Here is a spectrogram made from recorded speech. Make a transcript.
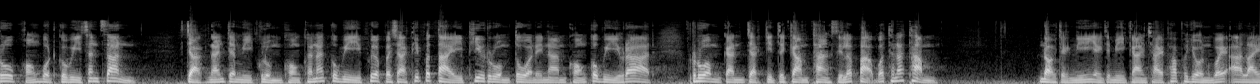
รูปของบทกวีสั้นๆ จากนั้นจะมีกลุ่มของคณะกวีเพื่อประชาธิปไตยที่รวมตัวในนามของกวีราช ร่วมกันจัดกิจกรรมทางศิลปะวัฒนธรรม นอกจากนี้ยังจะมีการฉายภาพยนตร์ไว้อาลัย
